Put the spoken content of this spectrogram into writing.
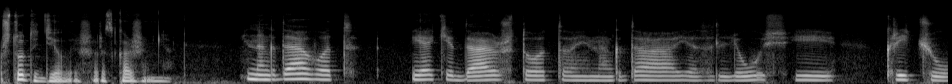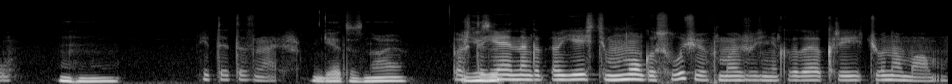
что ты делаешь? Расскажи мне. Иногда вот я кидаю что-то, иногда я злюсь и кричу. Угу. И ты это знаешь. Я это знаю. Потому что я иногда есть много случаев в моей жизни, когда я кричу на маму.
